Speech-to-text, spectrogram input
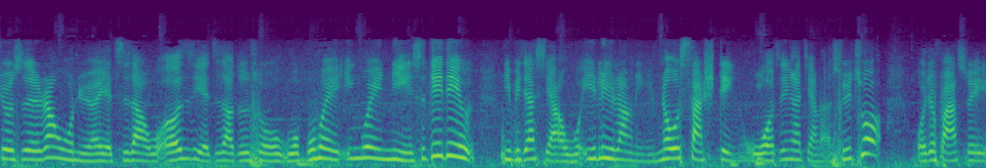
就是让我女儿也知道，我儿子也知道，就是说我不会因为你是弟弟，你比较小，我一律让你 no such thing。我是应该讲了，谁错我就罚谁。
